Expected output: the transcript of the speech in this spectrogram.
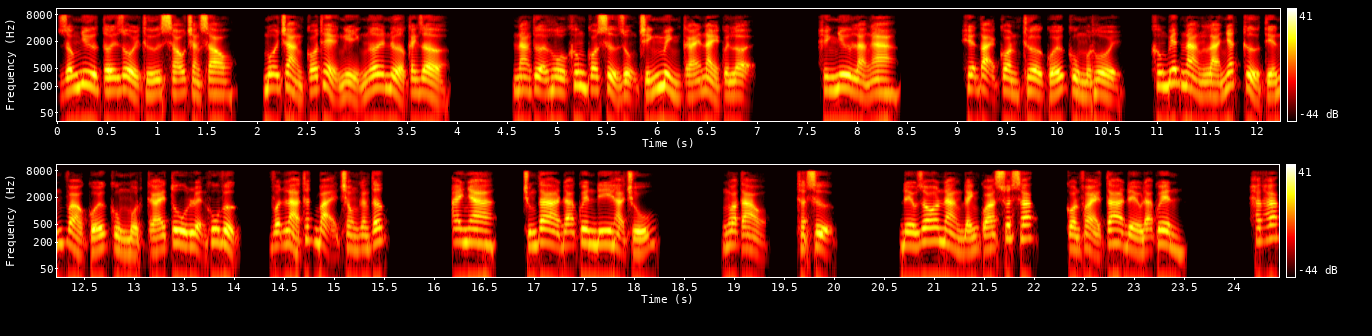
giống như tới rồi thứ 6 chàng sau, mỗi chàng có thể nghỉ ngơi nửa canh giờ. Nàng tựa hồ không có sử dụng chính mình cái này quyền lợi. Hình như là Nga. Hiện tại còn thừa cuối cùng một hồi, không biết nàng là nhất cử tiến vào cuối cùng một cái tu luyện khu vực, vẫn là thất bại trong găng tức. Ai nha, chúng ta đã quên đi hạ chú. Ngoa tạo, thật sự. Đều do nàng đánh quá xuất sắc, còn phải ta đều đã quên. Hắc hắc,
